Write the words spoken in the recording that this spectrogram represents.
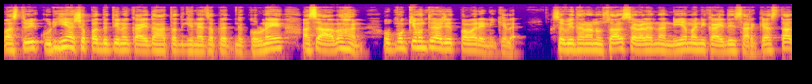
वास्तविक कुणीही अशा पद्धतीनं कायदा हातात घेण्याचा प्रयत्न करू नये असं आवाहन उपमुख्यमंत्री अजित पवार यांनी केलंय. संविधानानुसार सगळ्यांना नियम आणि कायदे सारखे असतात.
